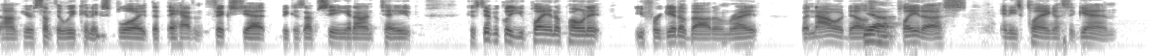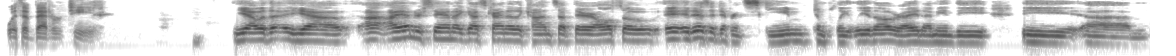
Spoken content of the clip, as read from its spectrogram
Um, here's something we can exploit that they haven't fixed yet because I'm seeing it on tape. Because typically you play an opponent, you forget about them, right? But now Odell's Yeah. played us and he's playing us again with a better team. Yeah, with the, yeah, I, I understand. I guess kind of the concept there. Also, it, it is a different scheme completely, though, right? I mean the the um,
